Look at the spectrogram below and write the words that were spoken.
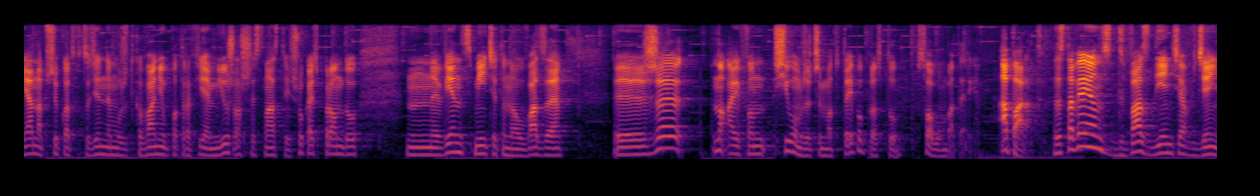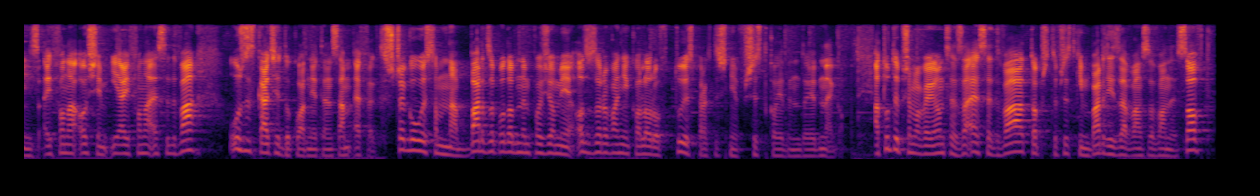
Ja na przykład w codziennym użytkowaniu potrafiłem już o 16 szukać prądu, mm, więc miejcie to na uwadze, że no iPhone siłą rzeczy ma tutaj po prostu słabą baterię. Aparat. Zestawiając dwa zdjęcia w dzień z iPhone'a 8 i iPhone'a SE2 uzyskacie dokładnie ten sam efekt. Szczegóły są na bardzo podobnym poziomie, odwzorowanie kolorów tu jest praktycznie wszystko jeden do jednego. Atuty przemawiające za SE2 to przede wszystkim bardziej zaawansowany soft,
